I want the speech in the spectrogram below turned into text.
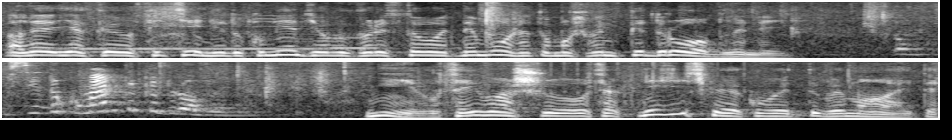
але як офіційний документ його використовувати не можна, тому що він підроблений. всі документи підроблені. Ні, оцей ваш, оця книжечка, яку ви вимагаєте,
